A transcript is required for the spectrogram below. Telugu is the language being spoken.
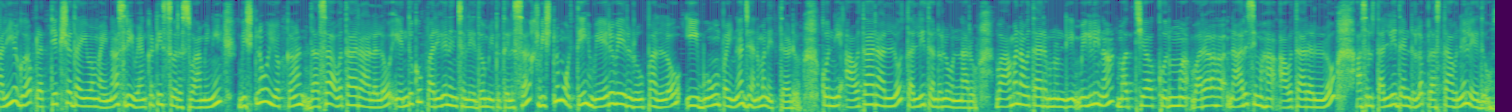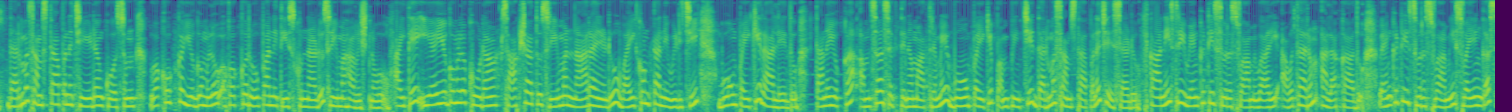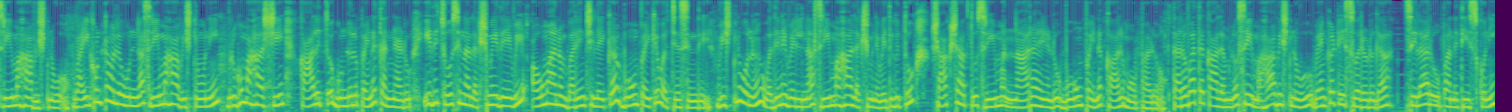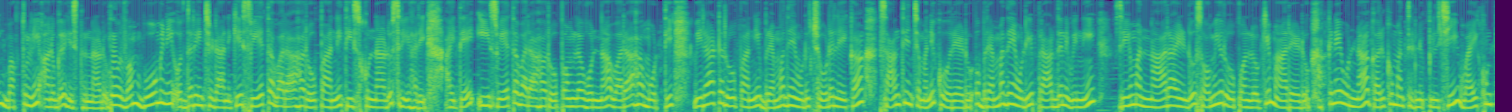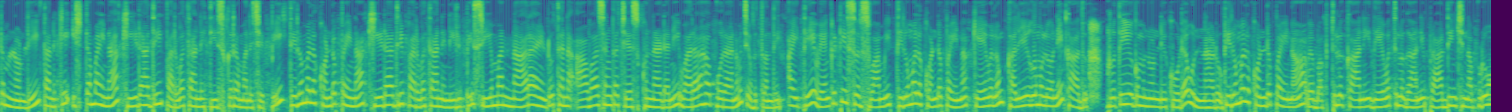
కలియుగ ప్రత్యక్ష దైవమైన శ్రీ వెంకటేశ్వర స్వామిని విష్ణువు యొక్క దశ అవతారాలలో ఎందుకు పరిగణించలేదో మీకు తెలుసా? విష్ణుమూర్తి వేరువేరు రూపాల్లో ఈ భూమిపైన జన్మనెత్తాడు. కొన్ని అవతారాల్లో తల్లిదండ్రులు ఉన్నారు. వామన అవతారం నుండి మిగిలిన మత్స్య కుర్మ వరాహ నారసింహ అవతారాలలో అసలు తల్లిదండ్రుల ప్రస్తావనే లేదు. ధర్మ సంస్థాపన చేయడం కోసం ఒక్కొక్క యుగంలో ఒక్కొక్క రూపాన్ని తీసుకున్నాడు శ్రీ మహావిష్ణువు. అయితే ఏ యుగంలో కూడా సాక్షాత్తు శ్రీమన్నారాయణుడు వైకుంఠాన్ని విడిచి భూమిపైకి రాలేదు. తన యొక్క అంశాశక్తిని మాత్రమే భూమిపైకి పంపించి ధర్మ సంస్థాపన చేశాడు. కానీ శ్రీ వెంకటేశ్వర స్వామి వారి అవతారం అలా కాదు. వెంకటేశ్వర స్వామి స్వయంగా శ్రీ మహావిష్ణువు. వైకుంఠంలో ఉన్న శ్రీ మహావిష్ణువుని భృగు మహర్షి కాలితో గుండెలపైన తన్నాడు. ఇది చూసిన లక్ష్మీదేవి అవమానం భరించలేక భూమిపైకి వచ్చేసింది. విష్ణువును వదిలి వెళ్ళిన శ్రీ మహాలక్ష్మిని వెతుకుతూ సాక్షాత్తు శ్రీమన్నారాయణుడు భూమిపైన కాలు మోపాడు. తరువాత కాలంలో శ్రీ మహావిష్ణువు వెంకటేశ్వరుడుగా శిలారూపాన్ని తీసుకుని భక్తుల్ని అనుగ్రహిస్తున్నాడు. పూర్వం భూమిని ఉద్ధరించడానికి శ్వేత వరాహ రూపాన్ని తీసుకున్నాడు శ్రీహరి. అయితే ఈ శ్వేత వరాహ రూపంలో ఉన్న వరాహమూర్తి విరాట రూపాన్ని బ్రహ్మదేవుడు చూడలేక శాంతించమని కోరాడు. బ్రహ్మదేవుడి ప్రార్థన విని శ్రీమన్నారాయణుడు సౌమ్య రూపంలోకి మారాడు. పక్కనే ఉన్న గరుకుమంత్రుని పిలిచి వైకుంఠం నుండి తనకి ఇష్టమైన కీడాద్రి పర్వతాన్ని తీసుకురమని చెప్పి తిరుమల కొండపైన కీడాద్రి పర్వతాన్ని నిలిపి శ్రీమన్నారాయణుడు తన ఆవాసంగా చేసుకున్నాడని వరాహ పురాణం చెబుతుంది. అయితే వెంకటేశ్వర స్వామి తిరుమల కొండపైన కేవలం కలియుగములోనే కాదు కృతయుగం నుండి కూడా ఉన్నాడు. తిరుమల కొండపైన భక్తులు కానీ దేవతలు కానీ ప్రార్థించినప్పుడు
